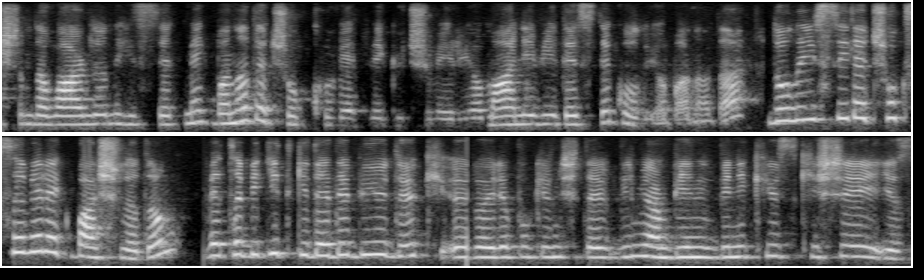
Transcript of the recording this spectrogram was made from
karşımda varlığını hissetmek bana da çok kuvvet ve güç veriyor. Manevi destek oluyor bana da. Dolayısıyla çok severek başladım ve tabii gitgide de büyüdük. Ee, böyle bugün işte bilmiyorum 1000 1200 kişiyiz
